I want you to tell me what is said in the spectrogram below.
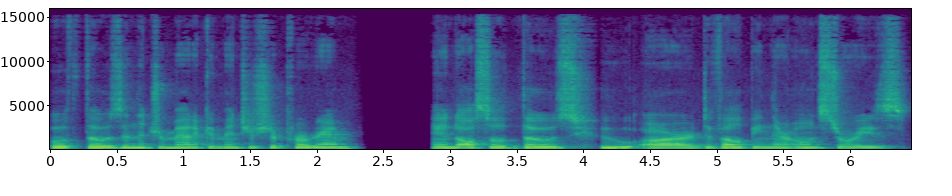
both those in the Dramatica mentorship program and also those who are developing their own stories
